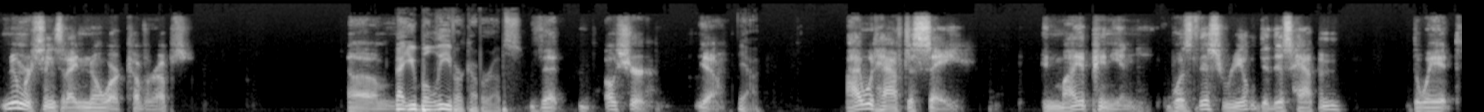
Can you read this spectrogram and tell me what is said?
numerous things that I know are cover ups. Um, That you believe are cover ups. that, oh, sure. Yeah. Yeah. I would have to say, in my opinion, was this real? Did this happen the way it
